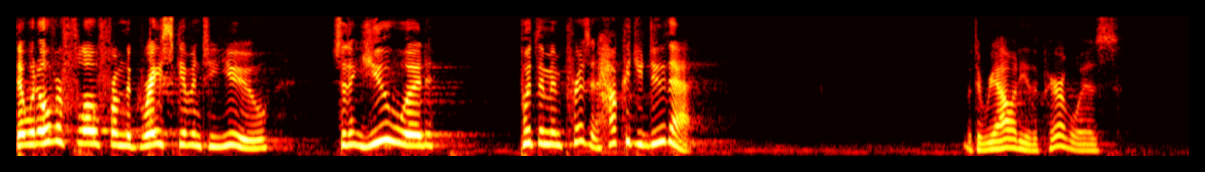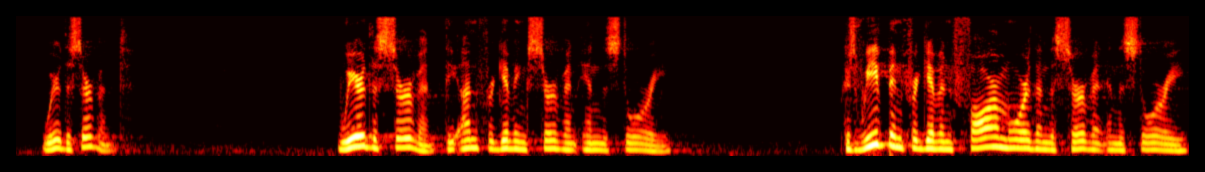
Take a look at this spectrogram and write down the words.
that would overflow from the grace given to you so that you would put them in prison? How could you do that? But the reality of the parable is we're the servant. We're the servant, the unforgiving servant in the story. Because we've been forgiven far more than the servant in the story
